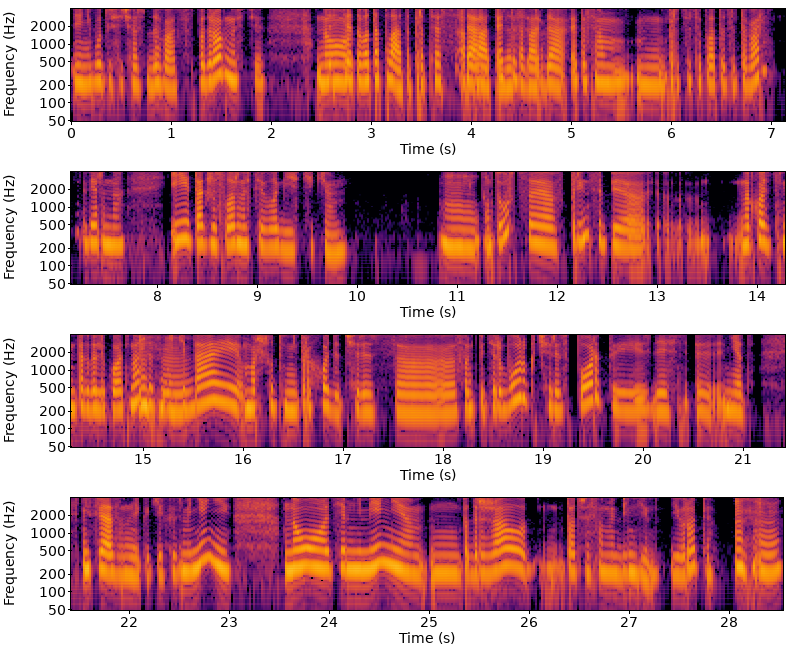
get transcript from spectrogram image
Я не буду сейчас вдаваться в подробности. Но... То есть это вот оплата, процесс оплаты да, за товар. Да, это сам процесс оплаты за товар, верно. И также сложности в логистике. Турция, в принципе, э, находится не так далеко от нас. Uh-huh. Это не Китай. Маршруты не проходят через э, Санкт-Петербург, через порт, и здесь э, нет, не связано никаких изменений. Но, тем не менее, подорожал тот же самый бензин в Европе. Uh-huh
